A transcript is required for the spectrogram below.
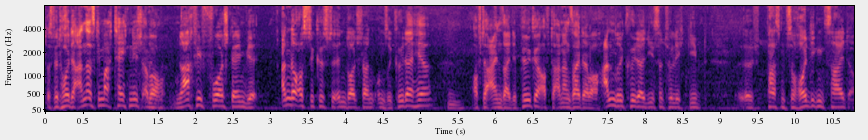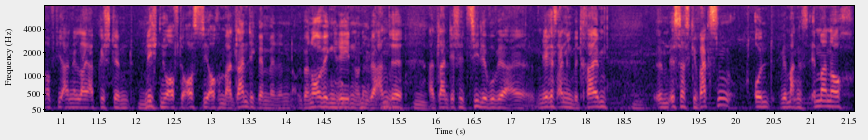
das wird heute anders gemacht technisch, aber nach wie vor stellen wir an der Ostseeküste in Deutschland unsere Köder her. Auf der einen Seite Pilke, auf der anderen Seite aber auch andere Köder, die es natürlich gibt. äh, Passend zur heutigen Zeit auf die Angelei abgestimmt. Nicht nur auf der Ostsee, auch im Atlantik, wenn wir dann über Norwegen reden und über andere atlantische Ziele, wo wir äh, Meeresangeln betreiben, ähm, ist das gewachsen. Und wir machen es immer noch.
